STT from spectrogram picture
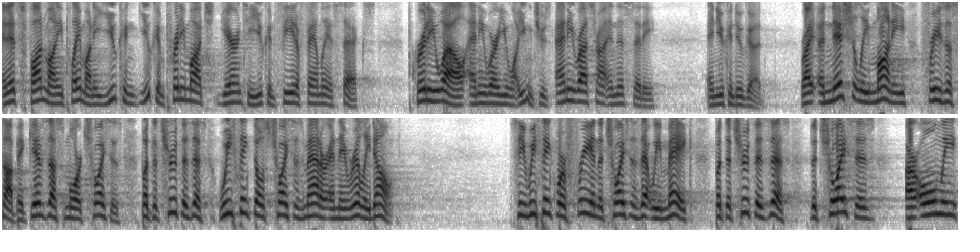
and it's fun money, play money, you can, you can pretty much guarantee you can feed a family of six pretty well anywhere you want. You can choose any restaurant in this city and you can do good right? Initially, money frees us up, it gives us more choices. But the truth is this we think those choices matter, and they really don't. See, we think we're free in the choices that we make, but the truth is this the choices are only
